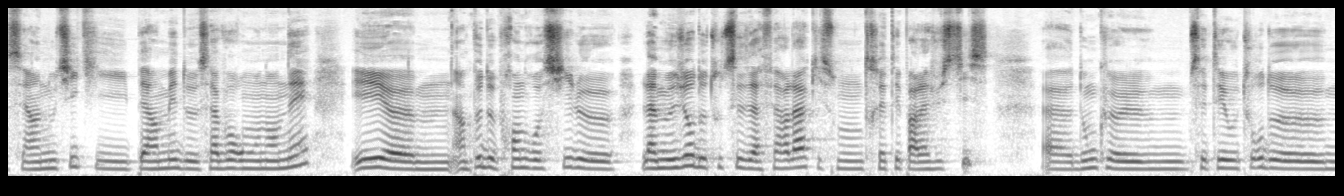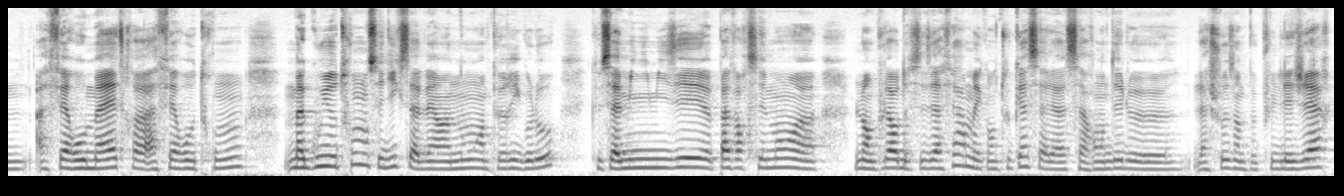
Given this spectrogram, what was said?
c'est un outil qui permet de savoir où on en est et euh, un peu de prendre aussi le, la mesure de toutes ces affaires-là qui sont traitées par la justice. Euh, donc euh, c'était autour de affaires au maître, affaires au tronc. Magouille au tronc, on s'est dit que ça avait un nom un peu rigolo, que ça minimisait pas forcément l'ampleur de ces affaires, mais qu'en tout cas ça, ça rendait le, la chose un peu plus légère,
